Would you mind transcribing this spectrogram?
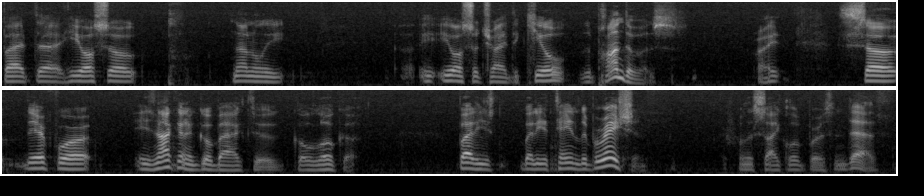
But uh, he also not only uh, he also tried to kill the Pandavas, right? So therefore, he's not going to go back to Goloka, but he's but he attained liberation from the cycle of birth and death.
